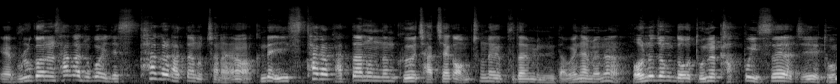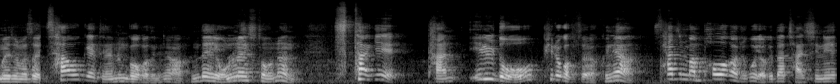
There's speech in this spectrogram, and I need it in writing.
예, 물건을 사가지고 이제 스탁을 갖다 놓잖아요. 근데 이 스탁을 갖다 놓는 그 자체가 엄청나게 부담입니다. 왜냐면은 어느 정도 돈을 갖고 있어야지 도매점에서 사오게 되는 거거든요. 근데 이 온라인 스토어는 스탁이 단 1도 필요가 없어요. 그냥 사진만 퍼와가지고 여기다 자신이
